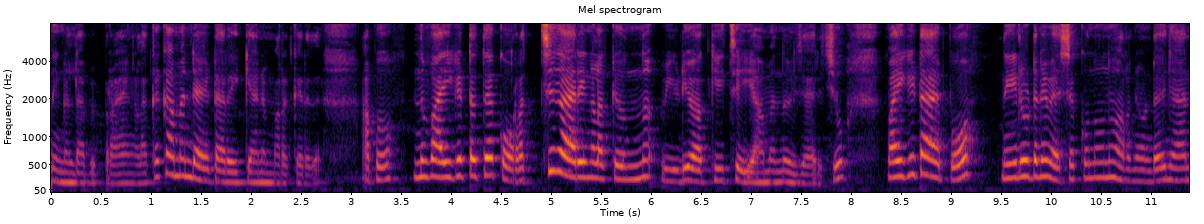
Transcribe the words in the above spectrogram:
നിങ്ങളുടെ അഭിപ്രായങ്ങളൊക്കെ കമന്റായിട്ട് അറിയിക്കാനും മറക്കരുത്. അപ്പോൾ ഇന്ന് വൈകിട്ടത്തെ കുറച്ച് കാര്യങ്ങളൊക്കെ ഒന്ന് വീഡിയോ ആക്കി ചെയ്യാമെന്ന് വിചാരിച്ചു. വൈകിട്ടായപ്പോൾ നീലൂട്ടനെ വിശക്കുന്നു എന്ന് പറഞ്ഞുകൊണ്ട് ഞാൻ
